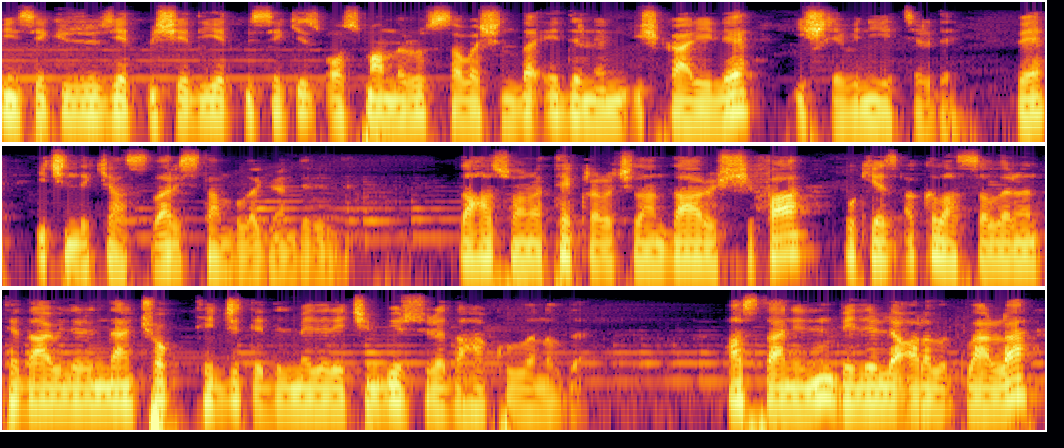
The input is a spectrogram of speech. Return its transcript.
1877-78 Osmanlı-Rus Savaşı'nda Edirne'nin işgaliyle işlevini yitirdi ve içindeki hastalar İstanbul'a gönderildi. Daha sonra tekrar açılan Darüşşifa bu kez akıl hastalarının tedavilerinden çok tecrit edilmeleri için bir süre daha kullanıldı. Hastanenin belirli aralıklarla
